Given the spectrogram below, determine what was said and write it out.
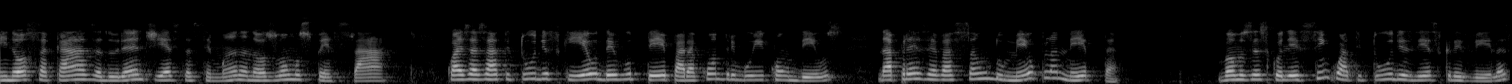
Em nossa casa, durante esta semana, nós vamos pensar quais as atitudes que eu devo ter para contribuir com Deus na preservação do meu planeta. Vamos escolher cinco atitudes e escrevê-las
